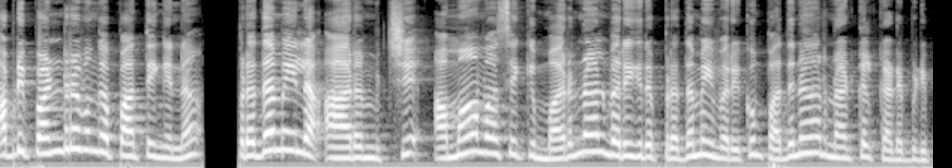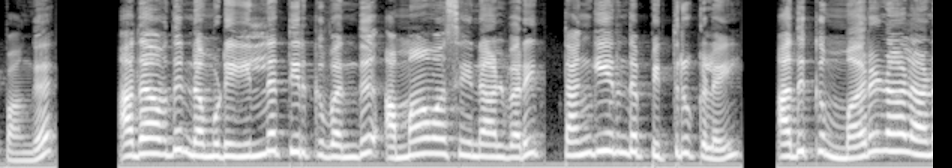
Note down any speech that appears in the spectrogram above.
அப்படி பண்றவங்க பாத்தீங்கன்னா பிரதமையில ஆரம்பிச்சு அமாவாசைக்கு மறுநாள் வருகிற பிரதமை வரைக்கும் பதினாறு நாட்கள் கடைபிடிப்பாங்க. அதாவது நம்முடைய இல்லத்திற்கு வந்து அமாவாசை நாள் வரை தங்கியிருந்த பித்ருக்களை அதுக்கு மறுநாளான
